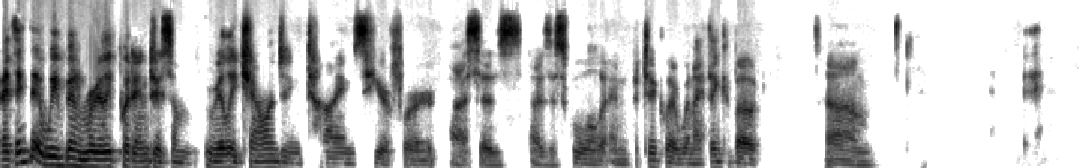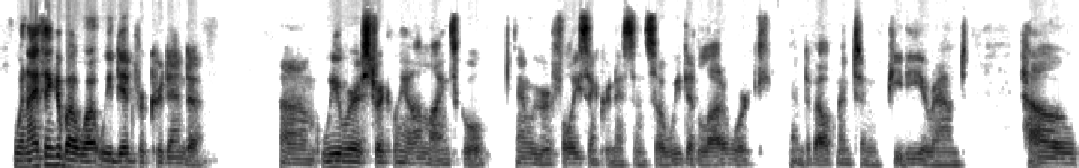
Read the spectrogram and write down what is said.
I think that we've been really put into some really challenging times here for us as, as a school. In particular, when I think about um, when I think about what we did for Credenda, um, we were a strictly online school and we were fully synchronous. And so we did a lot of work and development and PD around how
